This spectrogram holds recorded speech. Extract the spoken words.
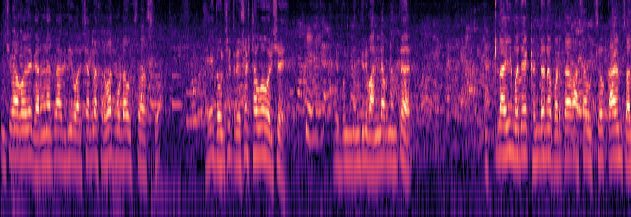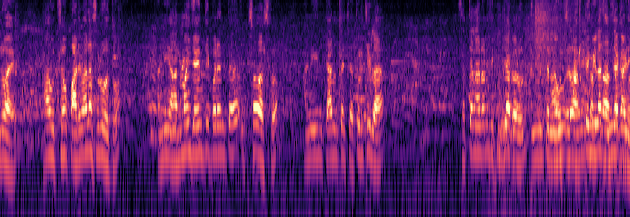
तुळशीबागमध्ये घराण्याचा अगदी वर्षातला सर्वात मोठा उत्सव असतो. हे दोनशे त्रेसष्टावं वर्ष आहे. हे बन- मंदिर बांधल्यानंतर कुठलाही मध्ये खंड न पडता असा उत्सव कायम चालू आहे. हा उत्सव पाडव्याला सुरू होतो. आणि हनुमान जयंतीपर्यंत उत्सव असतो. आणि त्यानंतर चतुर्थीला सत्यनारायणाची पूजा करून आणि नंतर नऊ अष्टमीला संध्याकाळी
